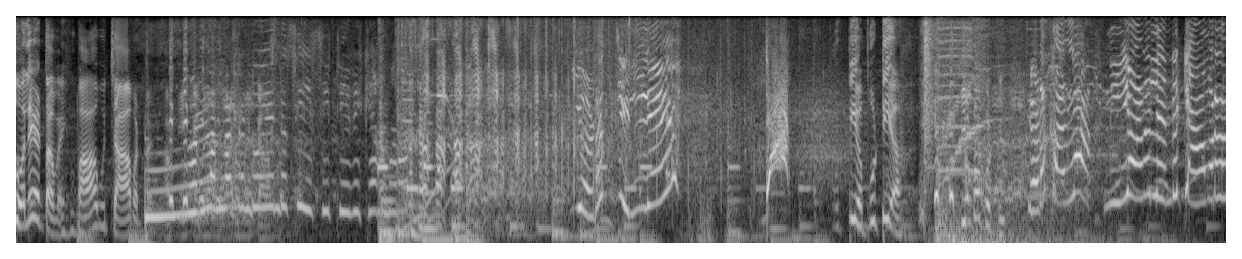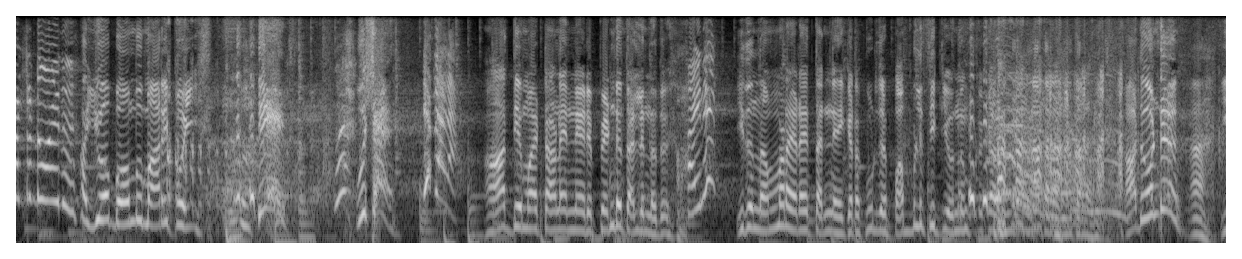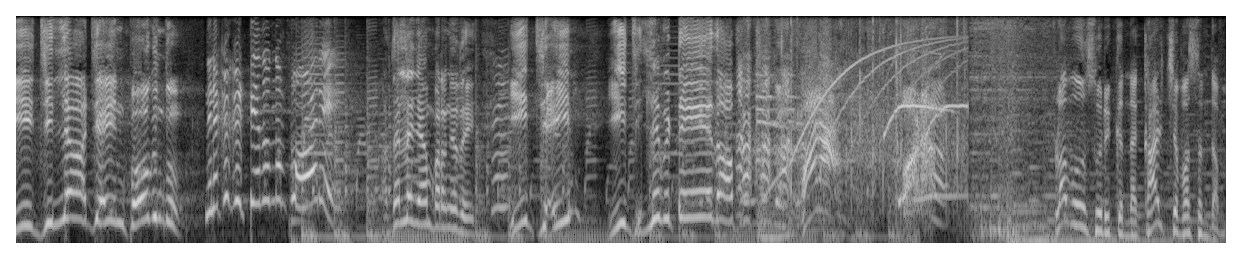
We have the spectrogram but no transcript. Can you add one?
തൊലയിട്ടവൻ ബാബു ചാവട്ടെ. വെള്ളം കണ്ടുണ്ടോ എന്റെ C C T V camera പൊട്ടിയോ പൊട്ടിയോ? ഇപ്പൊ പൊട്ടി? എടാ കള്ള നീയാണല്ലോ എന്റെ ക്യാമറ കണ്ടിട്ട് പോയത്? അയ്യോ ബോംബ് മാറിപ്പോയി. ഏയ്, ഉഷേ ആദ്യമായിട്ടാണ് എന്നെ ഒരു പെണ്ണ് തല്ലുന്നത്. അതിന്? ഇത് നമ്മുടെ ഇടയിൽ തന്നെ നിൽക്കട്ടെ കൂടുതൽ പബ്ലിസിറ്റി ഒന്നും. അതുകൊണ്ട് ഈ ജില്ലാ ജയിൻ പോകുന്നു. നിനക്ക് കിട്ടിയതൊന്നും പോരെ? അതല്ല ഞാൻ പറഞ്ഞത്. ഈ ജയിൻ ഈ ജില്ല വിട്ടേതാ പോകുന്നത്. പോടാ. ഫ്ലവേഴ്സ് ഒരുക്കുന്ന കാഴ്ച വസന്തം.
